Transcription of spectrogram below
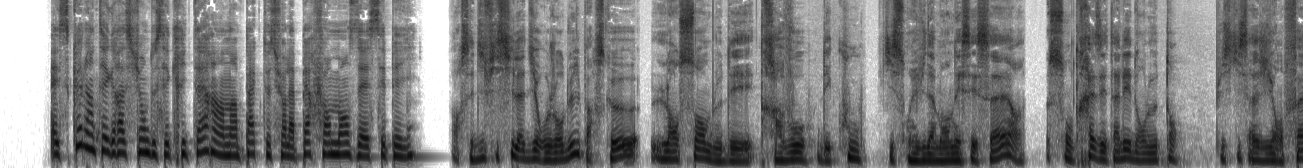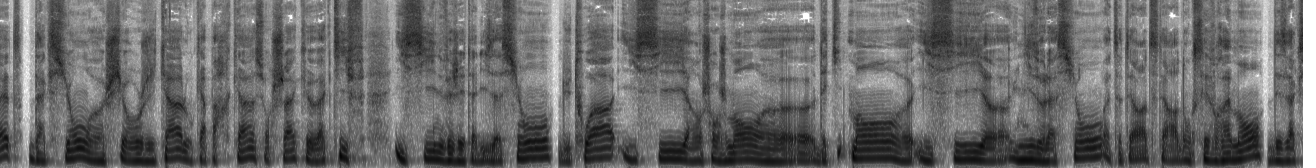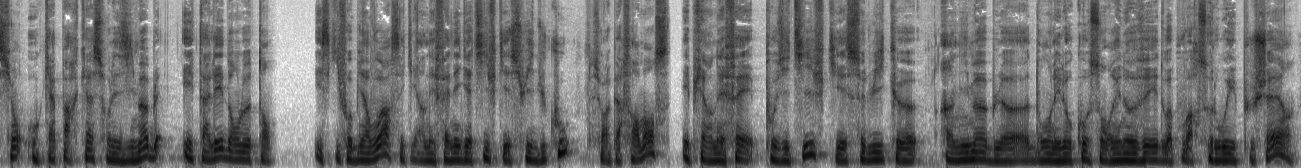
Est-ce que l'intégration de ces critères a un impact sur la performance des SCPI alors c'est difficile à dire aujourd'hui parce que l'ensemble des travaux, des coûts qui sont évidemment nécessaires sont très étalés dans le temps puisqu'il s'agit en fait d'actions euh, chirurgicales au cas par cas sur chaque euh, actif. Ici, une végétalisation du toit, ici, un changement euh, d'équipement, ici, une isolation, etc. etc. Donc c'est vraiment des actions au cas par cas sur les immeubles étalées dans le temps. Et ce qu'il faut bien voir, c'est qu'il y a un effet négatif qui est celui du coût sur la performance, et puis un effet positif qui est celui que un immeuble dont les locaux sont rénovés doit pouvoir se louer plus cher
